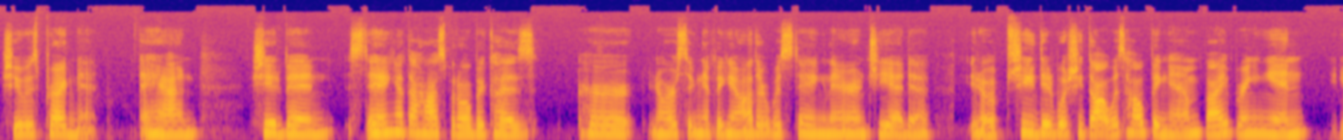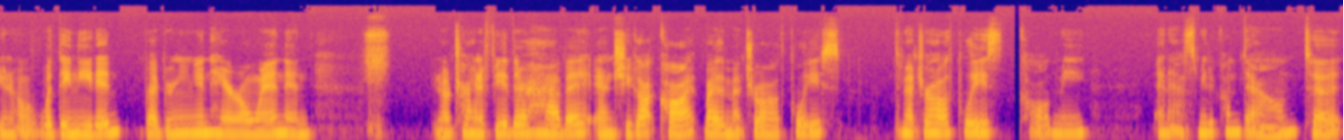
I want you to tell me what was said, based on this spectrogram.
she was pregnant and she had been staying at the hospital because her you know her significant other was staying there and she had to you know she did what she thought was helping him by bringing in you know what they needed by bringing in heroin and you know trying to feed their habit and she got caught by the Metro Health Police. The Metro Health Police called me and asked me to come down to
